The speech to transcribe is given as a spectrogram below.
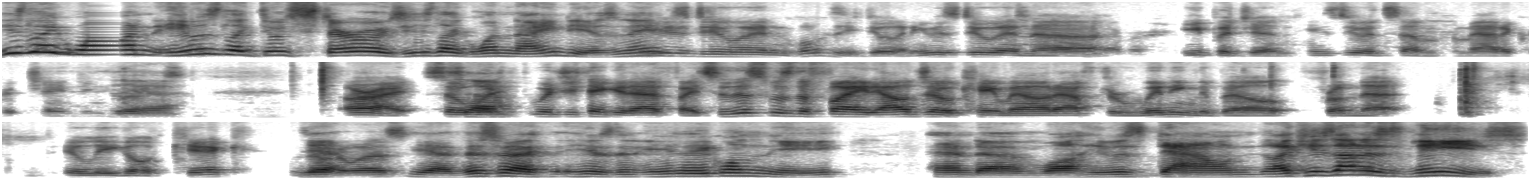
He's like one he was like doing steroids. He's like 190, isn't he? He was doing what was he doing? He was doing uh Epogen. He was doing some hematocrit changing drugs. Yeah. All right. So, So- what what'd you think of that fight? So this was the fight. Aljo came out after winning the belt from that illegal kick. Is that yeah, what it was? yeah, this was he has an illegal knee, and um, while he was down, like he's on his knees,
